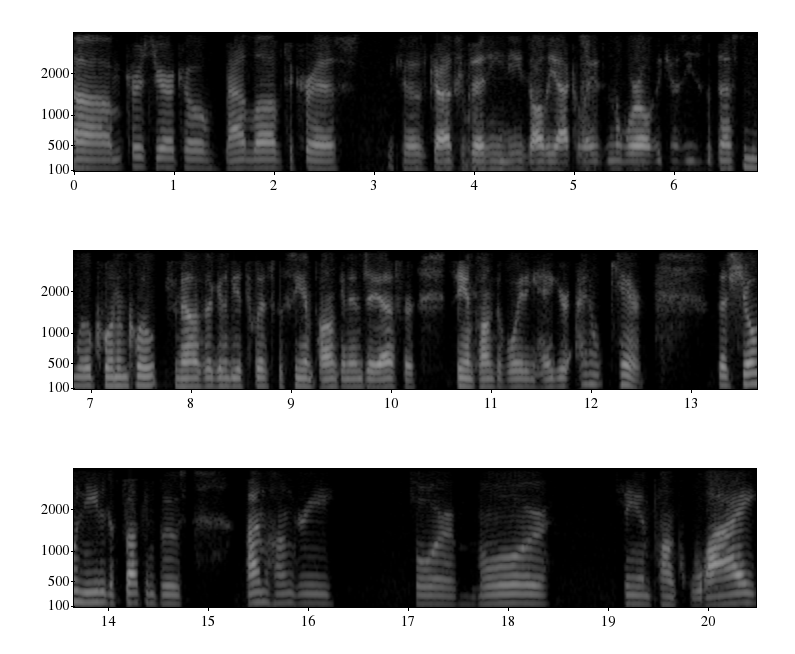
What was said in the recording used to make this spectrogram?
Um, Chris Jericho, mad love to Chris because God forbid he needs all the accolades in the world because he's the best in the world, quote unquote. So now is there going to be a twist with CM Punk and MJF or CM Punk avoiding Hager? I don't care. The show needed a fucking boost. I'm hungry for more CM Punk. Why?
